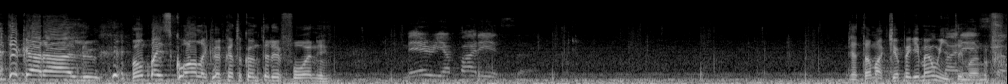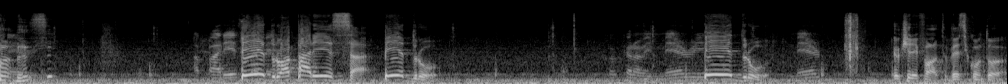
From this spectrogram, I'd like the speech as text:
Eita caralho! Vamos pra escola que vai ficar tocando telefone. Mary, apareça. Já estamos aqui, eu peguei mais um item, mano. Apareça, Foda-se. Apareça. Pedro, Mary. apareça! Pedro! Qual que é o nome? Mary. Pedro! Mary. Eu tirei foto, vê se contou.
